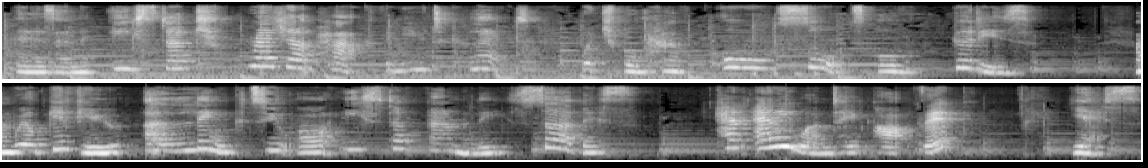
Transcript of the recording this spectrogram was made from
there's an Easter treasure pack for you to collect, which will have all sorts of goodies. And we'll give you a link to our Easter family service. Can anyone take part, Zip? Yes,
